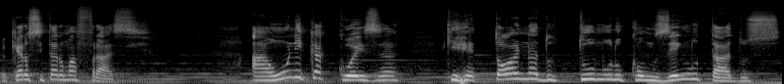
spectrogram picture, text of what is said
Eu quero citar uma frase. A única coisa que retorna do túmulo com os enlutados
